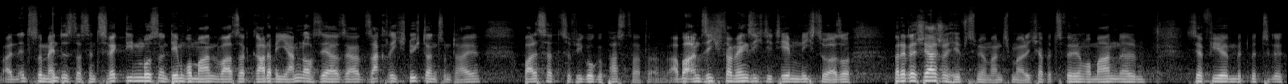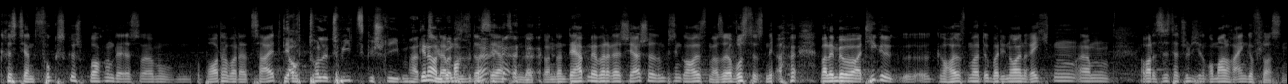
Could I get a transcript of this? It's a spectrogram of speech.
ein Instrument ist, das den Zweck dienen muss. In dem Roman war es halt gerade bei Jan auch sehr, sehr sachlich, nüchtern zum Teil, weil es halt zur Figur gepasst hat. Aber an sich vermengen sich die Themen nicht so. Also bei der Recherche hilft es mir manchmal. Ich habe jetzt für den Roman äh, sehr viel mit, mit äh, Christian Fuchs gesprochen, der ist ähm, Reporter bei der Zeit. Der auch tolle Tweets geschrieben hat. Genau, der mochte das, das sehr zum Glück. Und dann, der hat mir bei der Recherche so ein bisschen geholfen. Also er wusste es nicht, weil er mir beim Artikel äh, geholfen hat über die neuen Rechten. Ähm, aber das ist natürlich in den Roman auch eingeflossen.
